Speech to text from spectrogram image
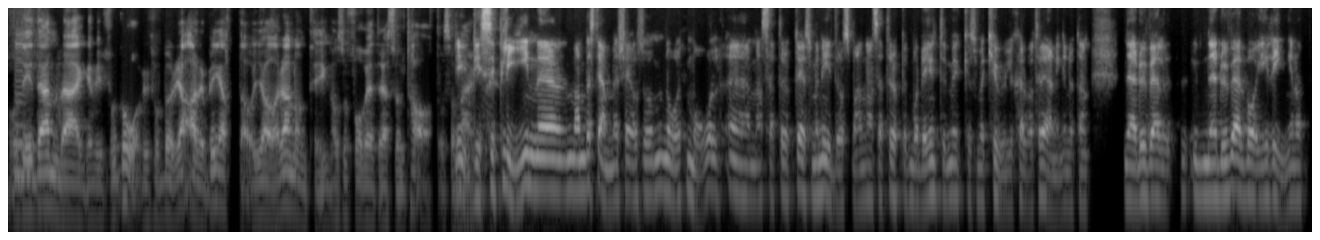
Och det är mm. den vägen vi får gå. Vi får börja arbeta och göra någonting och så får vi ett resultat. Och så det är disciplin. Eh, man bestämmer sig och så når ett mål. Eh, man sätter upp det som en idrottsman. Man sätter upp ett mål. Det är inte mycket som är kul i själva träningen. Utan när du väl, när du väl var i ringen och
